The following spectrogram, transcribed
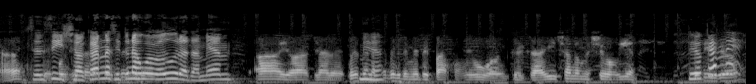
Ah, Sencillo, carne, aceituna, que- huevo duro también. Ahí va, claro. Después Mira. la gente que le mete pasas de uva, entonces ahí ya no me llevo bien. ¿Pero Pero, carne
